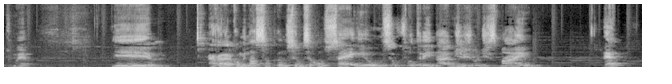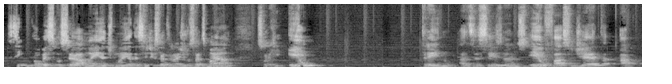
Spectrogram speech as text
de manhã. E a galera come, nossa, eu não sei como você consegue, eu, se eu for treinar em jejum, eu desmaio. É, sim, talvez se você amanhã de manhã decidir que você vai treinar em jejum, você vai desmaiar. Só que eu treino há 16 anos, eu faço dieta há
